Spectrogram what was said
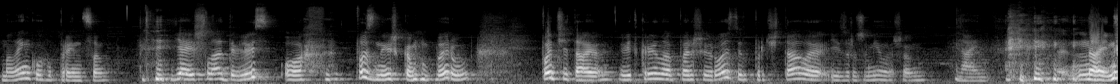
маленького принца. Я йшла, дивлюсь, о, по знижкам беру, почитаю. Відкрила перший розділ, прочитала і зрозуміла, що Найн. найн.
